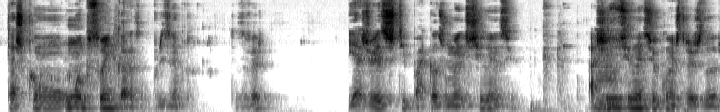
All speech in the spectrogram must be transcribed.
estás com uma pessoa em casa, por exemplo, estás a ver? E às vezes, tipo, há aqueles momentos de silêncio. Achas Hum. o silêncio constrangedor?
